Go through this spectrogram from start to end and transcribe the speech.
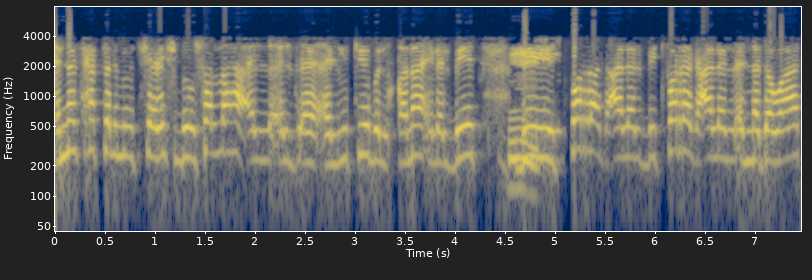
الناس حتى اللي ما بتشاركش بيوصل لها ال ال اليوتيوب القناة إلى البيت مم. بيتفرج على بيتفرج على الندوات.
